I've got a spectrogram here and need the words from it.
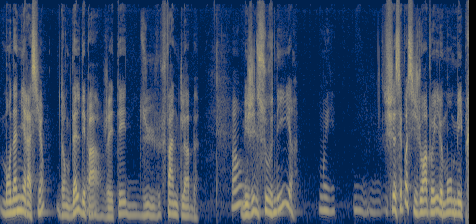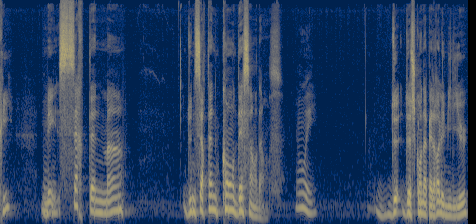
mon admiration. Donc, dès le départ, j'ai été du fan club. Oh. Mais j'ai le souvenir. Oui. Je ne sais pas si je dois employer le mot mépris, mais mhm. certainement d'une certaine condescendance. Oui. De, ce qu'on appellera le milieu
